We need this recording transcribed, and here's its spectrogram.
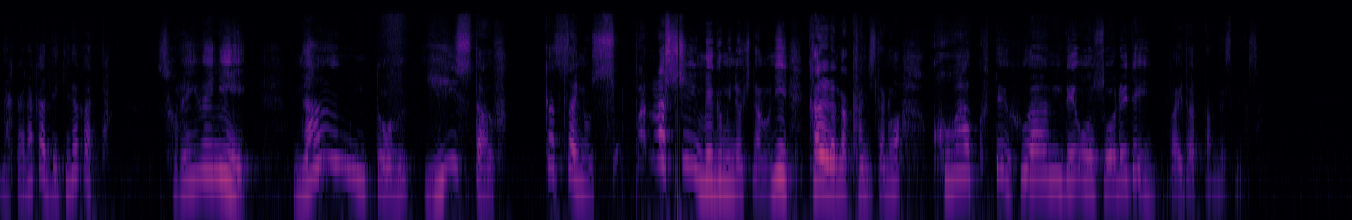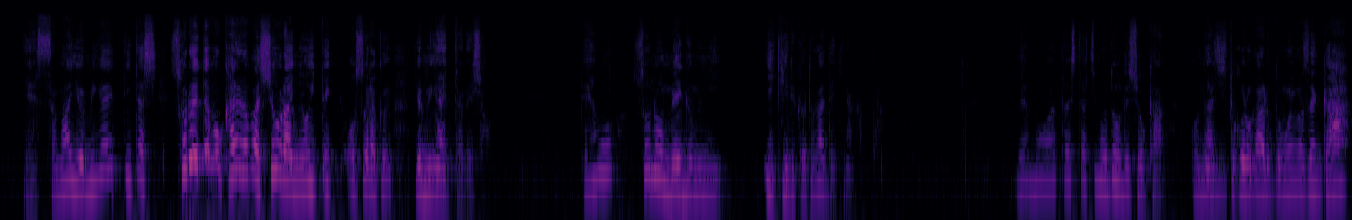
なかなかできなかった。それゆえになんとイースター復活祭の素晴らしい恵みの日なのに彼らが感じたのは怖くて不安で恐れでいっぱいだったんです皆さん。イエス様はよみがえっていたしそれでも彼らは将来においておそらくよみがえったでしょう。でもその恵みに生きることができなかった。でも私たちもどうでしょうか？同じところがあると思いませんか？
